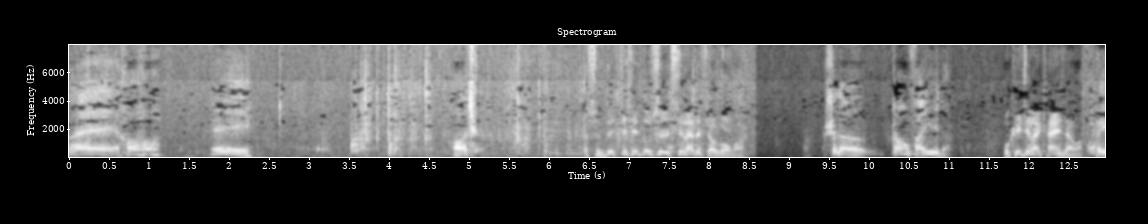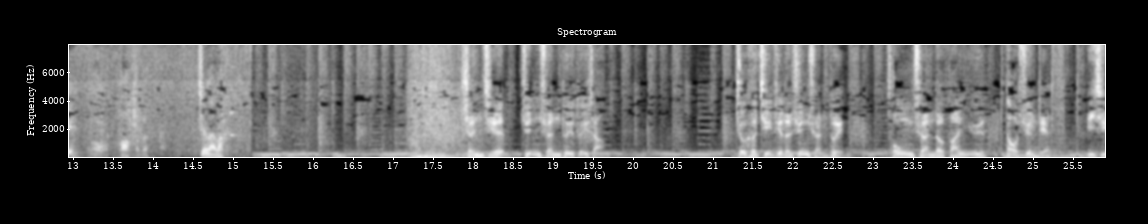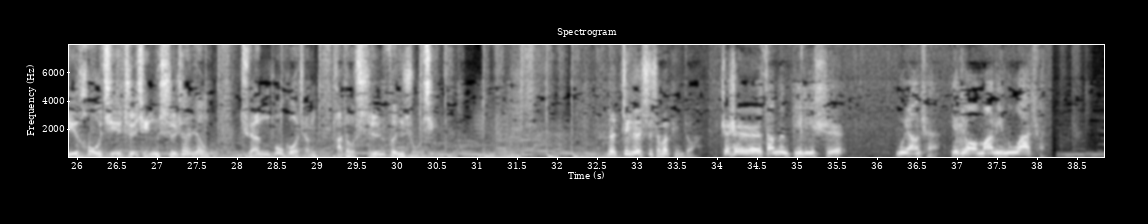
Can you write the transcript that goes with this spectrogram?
哎，好好，哎，好去。沈队，这些都是新来的小狗吗？是的，刚繁育的。我可以进来看一下吗？可以。哦，好好的，进来吧。沈杰，军犬队队长。这个基地的军犬队，从犬的繁育到训练，以及后期执行实战任务，全部过程他都十分熟悉。那这个是什么品种？这是咱们比利时牧羊犬，也叫马里努阿犬。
